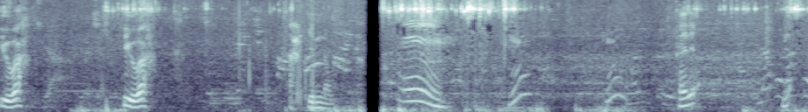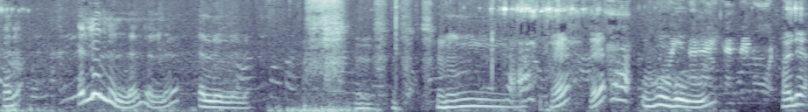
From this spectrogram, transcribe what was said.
หิวอะหิวอะอะกินหนมอืมใครเนี่ยเนี่ยใครเนี่ยเอลเลเลเลเลเลเลเล เอ๊ะเอ๊ะวูวูใครเนี่ย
